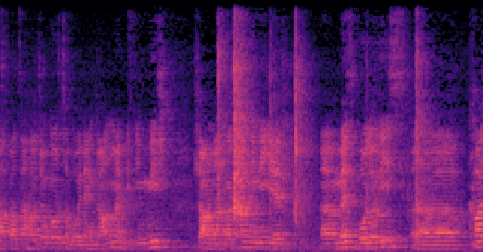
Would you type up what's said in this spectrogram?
աստվածահաճո գործը, որ իրենք անում են, պիտի միշտ շարունակական լինի եւ մեզ բոլորիս քաչ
